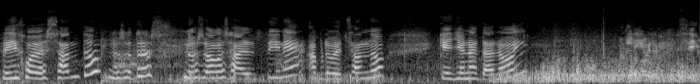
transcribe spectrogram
Feliz Jueves Santo. Nosotros nos vamos al cine aprovechando que Jonathan hoy libre. Sí.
